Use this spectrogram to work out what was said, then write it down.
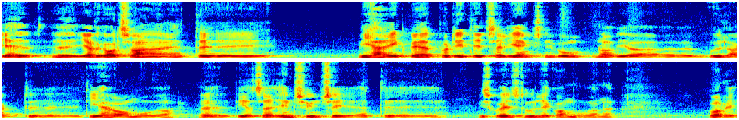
Ja, øh, jeg vil godt svare, at øh, vi har ikke været på det detaljeringsniveau, når vi har øh, udlagt øh, de her områder. Øh, vi har taget hensyn til, at øh, vi skulle helst udlægge områderne, hvor det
